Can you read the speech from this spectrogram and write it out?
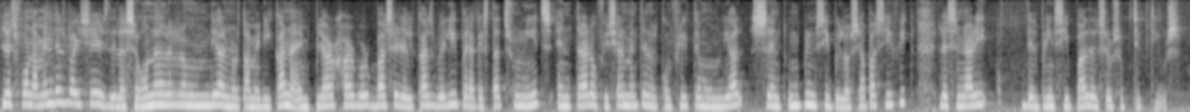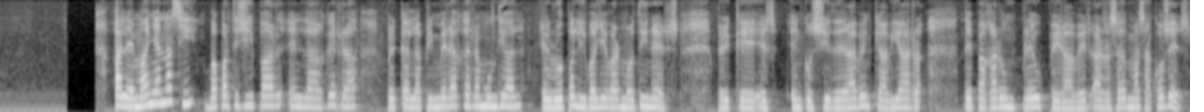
L'esfonament dels vaixells de la Segona Guerra Mundial nord-americana en Pearl Harbor va ser el cas belli per a que Estats Units entrar oficialment en el conflicte mundial, sent un principi l'oceà Pacífic l'escenari del principal dels seus objectius. Alemanya nazi va participar en la guerra perquè a la Primera Guerra Mundial Europa li va llevar molts diners perquè es, en consideraven que havia de pagar un preu per haver arrasat massa coses.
